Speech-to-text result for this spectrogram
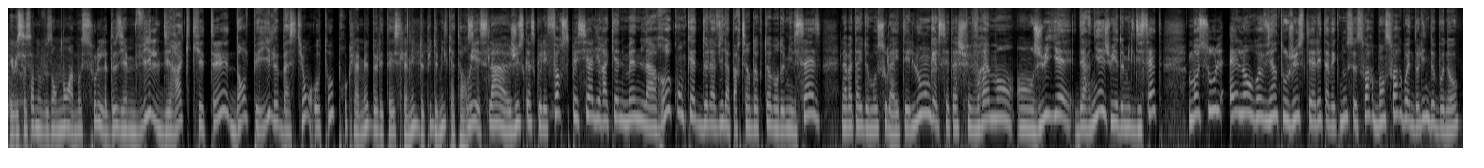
Et oui, ce soir, nous vous emmenons à Mossoul, la deuxième ville d'Irak qui était dans le pays le bastion autoproclamé de l'État islamique depuis 2014. Oui, et cela jusqu'à ce que les forces spéciales irakiennes mènent la reconquête de la ville à partir d'octobre 2016. La bataille de Mossoul a été longue, elle s'est achevée vraiment en juillet dernier, juillet 2017. Mossoul, elle en revient tout juste et elle est avec nous ce soir. Bonsoir Gwendoline de Bono.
